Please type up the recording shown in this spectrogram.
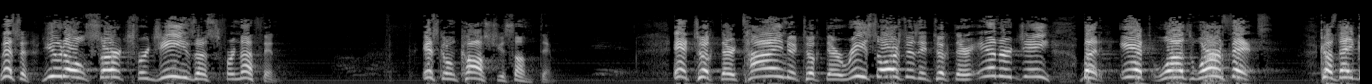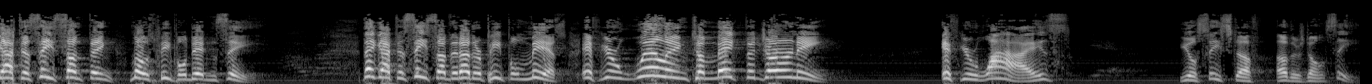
Listen, you don't search for Jesus for nothing. It's going to cost you something. It took their time, it took their resources, it took their energy, but it was worth it. Because they got to see something most people didn't see. They got to see something other people miss. If you're willing to make the journey, if you're wise, you'll see stuff others don't see.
